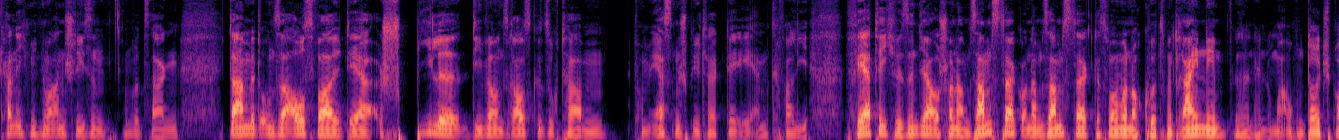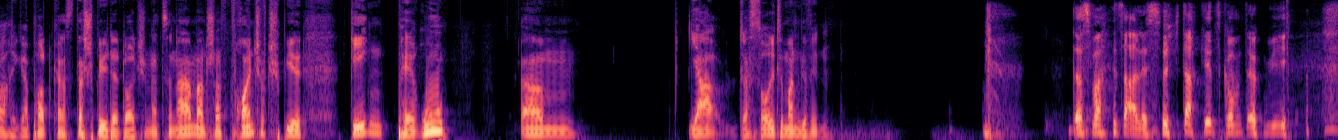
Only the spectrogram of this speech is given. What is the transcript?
kann ich mich nur anschließen und würde sagen, damit unsere Auswahl der Spiele, die wir uns rausgesucht haben, vom ersten Spieltag der EM-Quali fertig. Wir sind ja auch schon am Samstag und am Samstag, das wollen wir noch kurz mit reinnehmen, wir sind ja nun mal auch ein deutschsprachiger Podcast, das Spiel der deutschen Nationalmannschaft, Freundschaftsspiel gegen Peru. Ähm, ja, das sollte man gewinnen. Das war jetzt alles. Ich dachte, jetzt kommt irgendwie.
